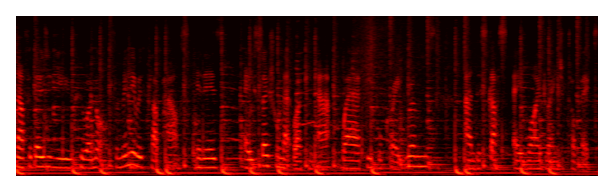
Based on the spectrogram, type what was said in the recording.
Now, for those of you who are not familiar with Clubhouse, it is a social networking app where people create rooms and discuss a wide range of topics.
